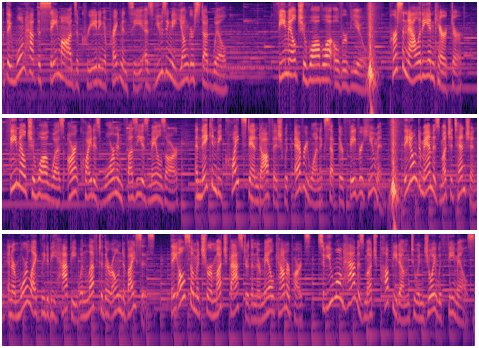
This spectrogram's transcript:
but they won't have the same odds of creating a pregnancy as using a younger stud will. Female Chihuahua Overview Personality and Character Female Chihuahuas aren't quite as warm and fuzzy as males are, and they can be quite standoffish with everyone except their favorite human. They don't demand as much attention and are more likely to be happy when left to their own devices. They also mature much faster than their male counterparts, so you won't have as much puppydom to enjoy with females.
